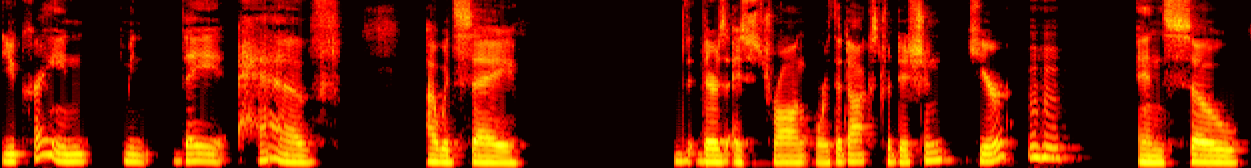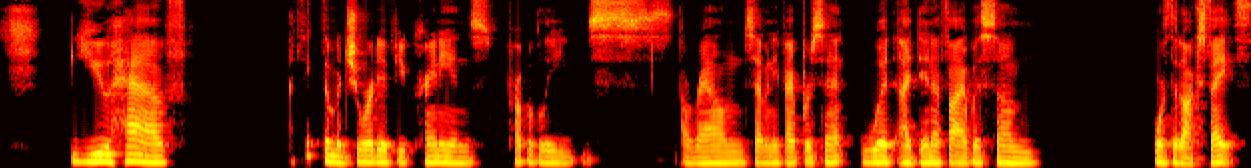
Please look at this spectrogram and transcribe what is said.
Ukraine, I mean, they have, I would say, th- there's a strong Orthodox tradition here. Mm-hmm. And so you have, I think the majority of Ukrainians, probably around 75%, would identify with some Orthodox faith.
